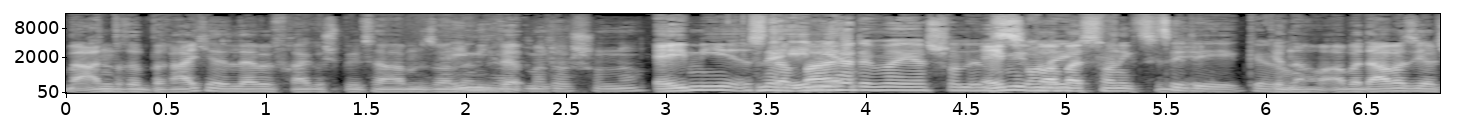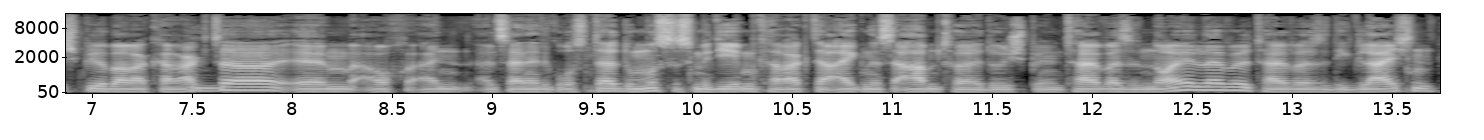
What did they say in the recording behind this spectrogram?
andere Bereiche der Level freigespielt haben, sondern Amy hat man da schon, ne? Amy ist Ne, dabei. Amy hatte man ja schon in Amy war Sonic bei Sonic CD. CD, genau. aber da war sie als spielbarer Charakter, ähm, auch ein, als einer der großen Teile. Du musstest mit jedem Charakter eigenes Abenteuer durchspielen. Teilweise neue Level, teilweise die gleichen.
